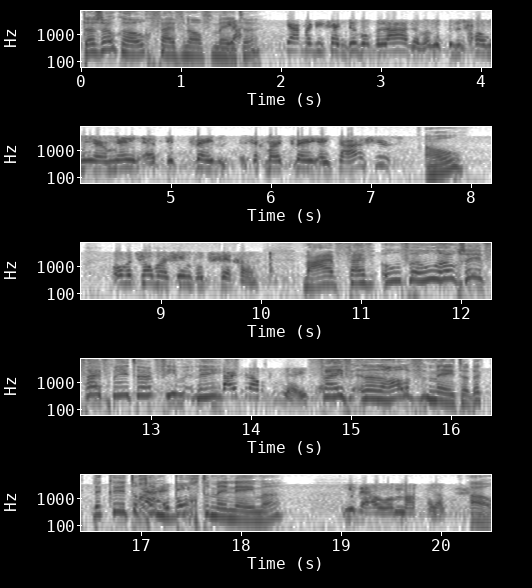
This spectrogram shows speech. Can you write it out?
Dat is ook hoog, 5,5 meter. Ja, ja, maar die zijn dubbel beladen. Want ik er dus gewoon meer mee heb. Je twee, zeg maar twee etages. Oh, Om het zo maar simpel te zeggen. maar vijf, hoeveel, hoe hoog zijn je? 5 meter? 4 meter? Nee, 5,5 meter. 5 en een halve meter. Daar, daar kun je toch Ja, geen en die- bochten mee nemen? Jawel, makkelijk. Oh.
